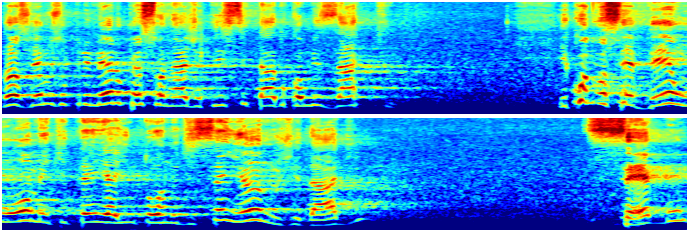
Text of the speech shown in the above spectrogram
nós vemos o primeiro personagem aqui citado como Isaac. E quando você vê um homem que tem aí em torno de 100 anos de idade, cego,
